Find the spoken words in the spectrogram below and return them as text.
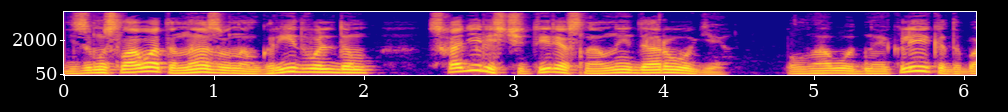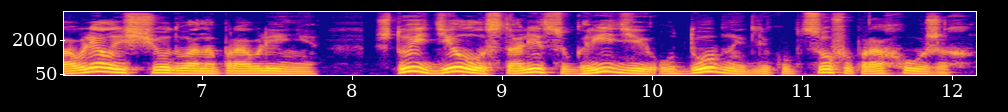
незамысловато названном Гридвальдом, сходились четыре основные дороги. Полноводная клейка добавляла еще два направления, что и делало столицу Гридию удобной для купцов и прохожих.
